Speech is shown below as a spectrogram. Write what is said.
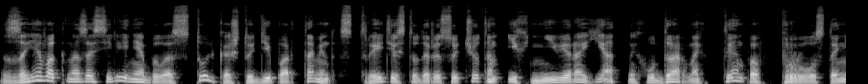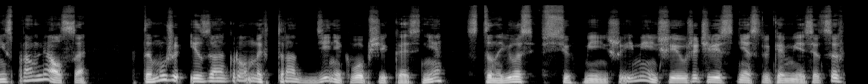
Заявок на заселение было столько, что департамент строительства даже с учетом их невероятных ударных темпов просто не справлялся. К тому же из-за огромных трат денег в общей казне становилось все меньше и меньше, и уже через несколько месяцев,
